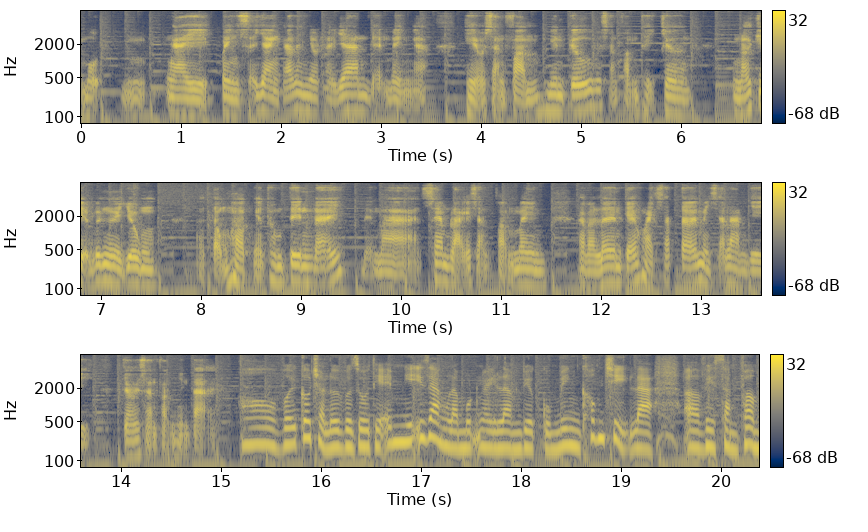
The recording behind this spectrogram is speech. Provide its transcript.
một ngày mình sẽ dành khá là nhiều thời gian để mình à, hiểu sản phẩm nghiên cứu với sản phẩm thị trường nói chuyện với người dùng à, tổng hợp những thông tin đấy để mà xem lại cái sản phẩm mình và lên kế hoạch sắp tới mình sẽ làm gì cho cái sản phẩm hiện tại. Oh, với câu trả lời vừa rồi thì em nghĩ rằng là một ngày làm việc của mình không chỉ là uh, về sản phẩm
